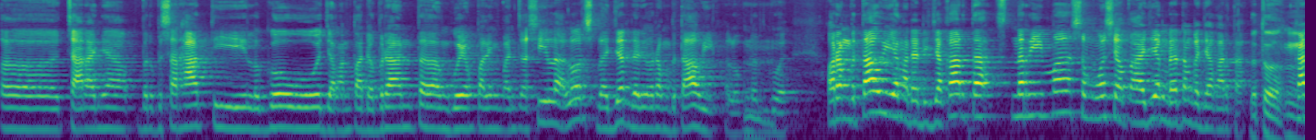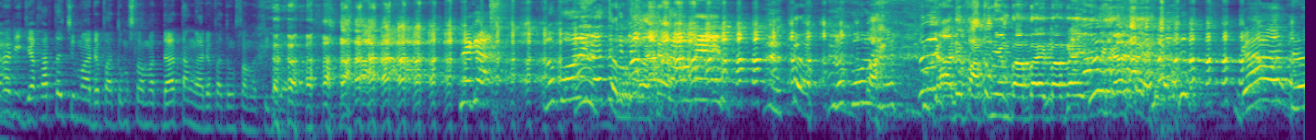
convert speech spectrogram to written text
eh, caranya berbesar hati legowo jangan pada berantem gue yang paling pancasila lo harus belajar dari orang Betawi kalau menurut gue orang Betawi yang ada di Jakarta nerima semua siapa aja yang datang ke Jakarta Betul. karena di Jakarta cuma ada patung selamat datang nggak ada patung selamat tinggal ya gak lo boleh datang ke Jakarta men lo boleh Gak ada patung yang babai-babai gitu kan. Gak ada.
